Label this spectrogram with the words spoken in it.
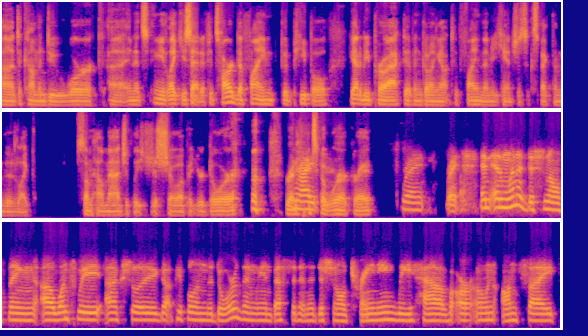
uh, to come and do work. Uh, and it's like you said, if it's hard to find good people, you got to be proactive in going out to find them. You can't just expect them to like somehow magically just show up at your door ready right. to work, right? Right, right. And and one additional thing, uh, once we actually got people in the door, then we invested in additional training. We have our own on-site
